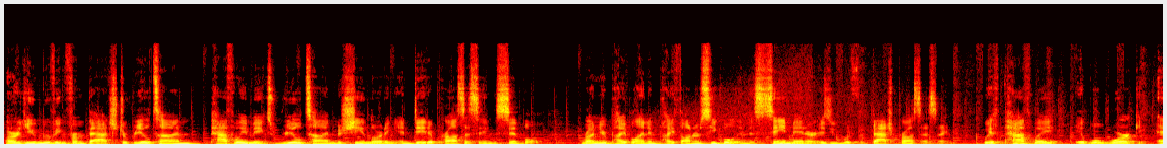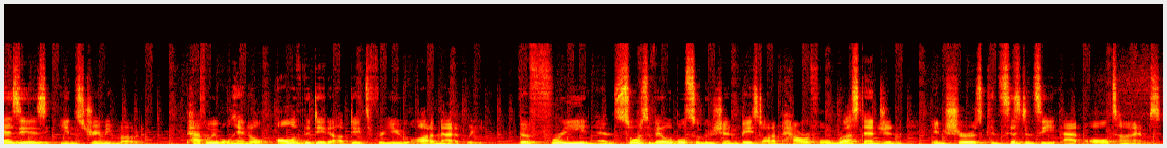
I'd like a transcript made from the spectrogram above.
Are you moving from batch to real time pathway makes real time machine learning and data processing simple. Run your pipeline in python or sql in the same manner as you would for batch processing. With pathway it will work as is in streaming mode Pathway will handle all of the data updates for you automatically. The free and source available solution based on a powerful Rust engine ensures consistency at all times.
